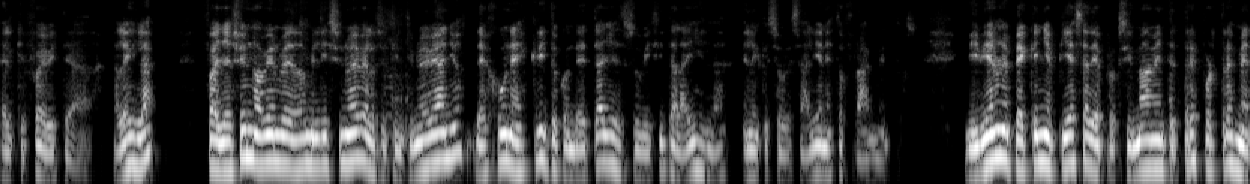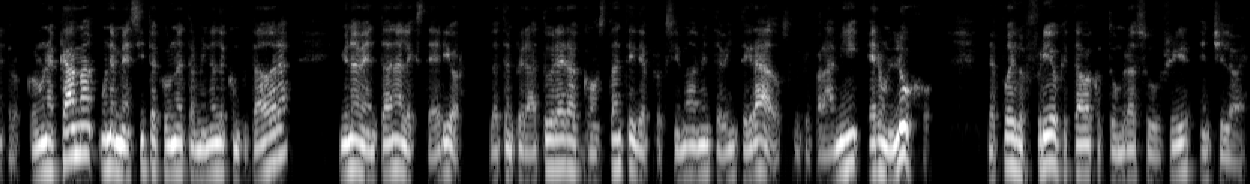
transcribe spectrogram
el que fue, viste, a la isla, Falleció en noviembre de 2019 a los 79 años. Dejó un escrito con detalles de su visita a la isla en el que sobresalían estos fragmentos. Vivía en una pequeña pieza de aproximadamente 3 por 3 metros, con una cama, una mesita con una terminal de computadora y una ventana al exterior. La temperatura era constante y de aproximadamente 20 grados, lo que para mí era un lujo, después de lo frío que estaba acostumbrado a sufrir en Chiloé.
